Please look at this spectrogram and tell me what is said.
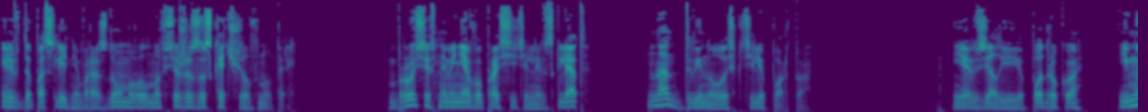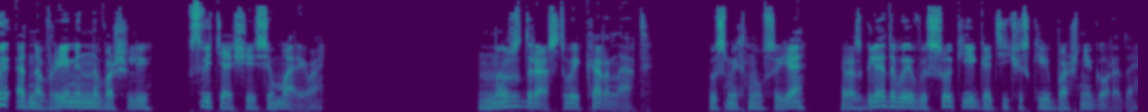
Эльф до последнего раздумывал, но все же заскочил внутрь. Бросив на меня вопросительный взгляд, над двинулась к телепорту. Я взял ее под руку, и мы одновременно вошли в светящееся марево. «Ну, здравствуй, Карнат», — усмехнулся я, разглядывая высокие готические башни города.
